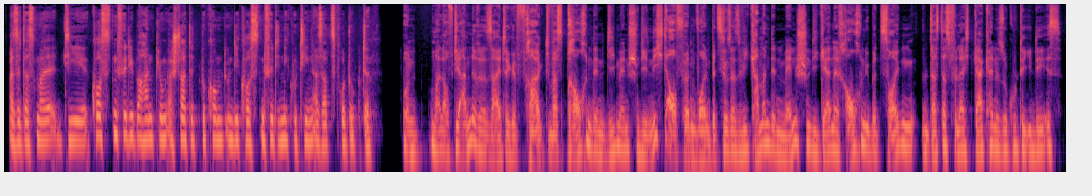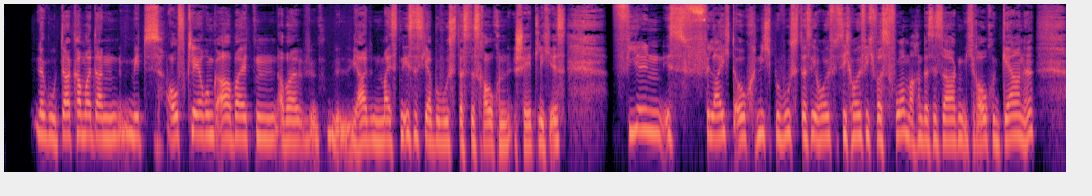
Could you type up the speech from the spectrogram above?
Also dass man die Kosten für die Behandlung erstattet bekommt und die Kosten für die Nikotinersatzprodukte. Und mal auf die andere Seite gefragt, was brauchen denn die Menschen, die nicht aufhören wollen? Beziehungsweise wie kann man den Menschen, die gerne rauchen, überzeugen, dass das vielleicht gar keine so gute Idee ist? Na gut, da kann man dann mit Aufklärung arbeiten, aber ja, den meisten ist es ja bewusst, dass das Rauchen schädlich ist. Vielen ist vielleicht auch nicht bewusst, dass sie häufig, sich häufig was vormachen, dass sie sagen, ich rauche gerne.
